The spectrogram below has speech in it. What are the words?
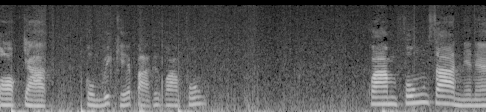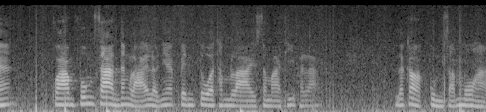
ออกจากกลุ่มวิเคปะคือความฟุ้ง ความฟุ้งซ่านเนี่ยนะความฟุ้งซ่านทั้งหลายเหล่านี้เป็นตัวทำลายสมาธิพละ แล้วก็กลุ่มสัมโมหะ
